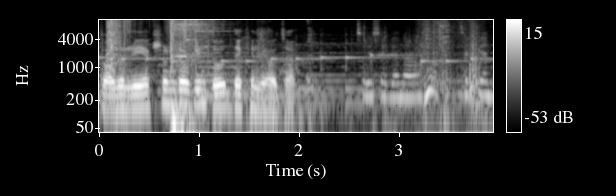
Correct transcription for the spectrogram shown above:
তো ওদের রিয়াকশনটাও কিন্তু দেখে নেওয়া যাক। সরি সেকেন্ড দাঁড়াও। Second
